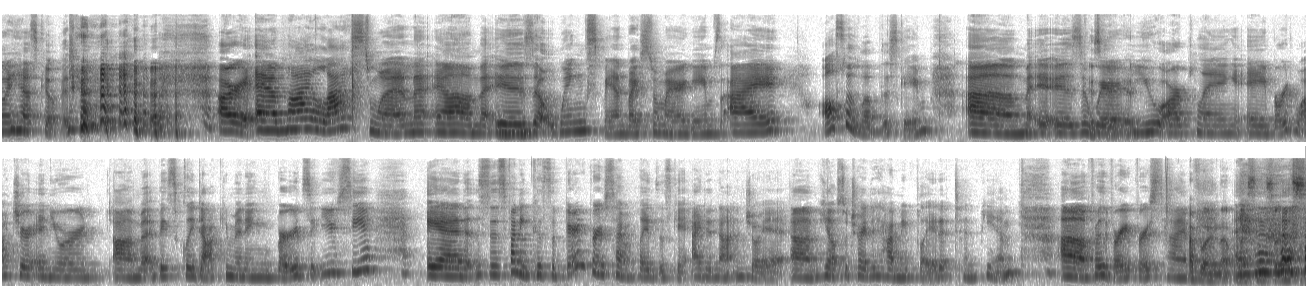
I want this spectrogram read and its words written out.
when he has COVID. All right, and my last one um, is Wingspan by Stonemaier Games. I also love this game. Um, it is very where you are playing a bird watcher and you're um, basically documenting birds that you see. And this is funny because the very first time I played this game, I did not enjoy it. Um, he also tried to have me play it at 10 p.m. Uh, for the very first time I've learned that lesson since.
